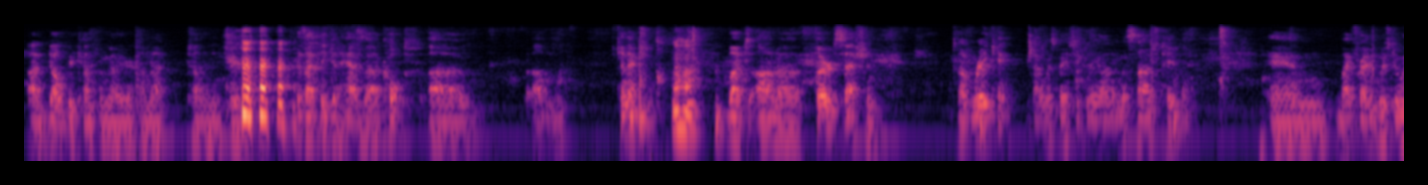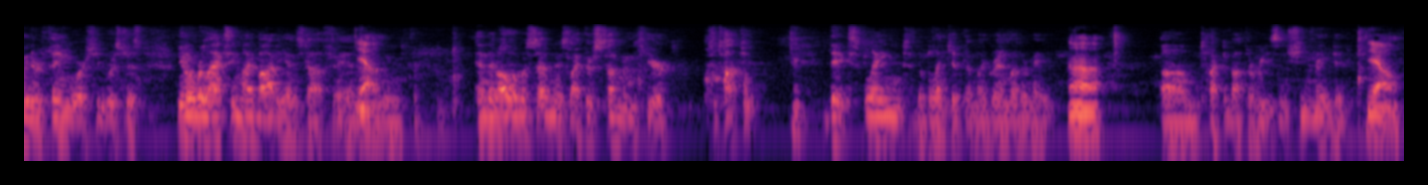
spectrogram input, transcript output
Uh, don't become familiar. I'm not telling you to because I think it has a cult uh, um, connection. uh-huh. But on a third session of Reiki, I was basically on a massage table. And my friend was doing her thing where she was just, you know, relaxing my body and stuff. And, Yeah. and then all of a sudden, it's like there's someone here to talk to. They explained the blanket that my grandmother made, Uh, um, talked about the reason she made it, yeah.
